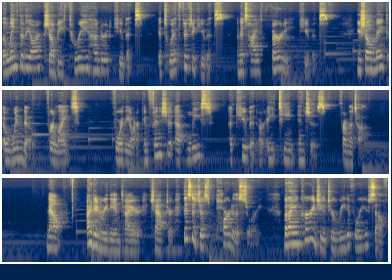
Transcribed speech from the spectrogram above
The length of the ark shall be 300 cubits, its width 50 cubits, and its height 30 cubits. You shall make a window for light for the ark, and finish it at least a cubit or 18 inches from the top. Now, I didn't read the entire chapter. This is just part of the story, but I encourage you to read it for yourself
